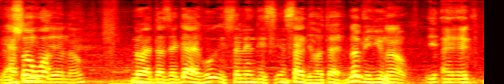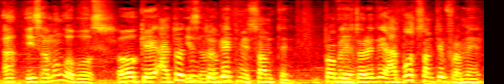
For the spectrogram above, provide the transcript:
You I saw what? it one there now. No, there's a guy who is selling this inside the hotel. Not be you. No, I, I, uh, it's among of us. Okay, I told It's him to get me something. Probably it's already. I bought something from him.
